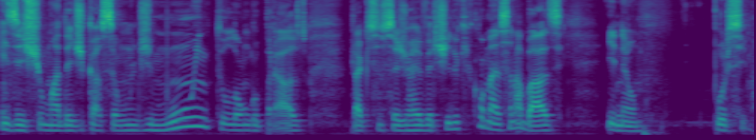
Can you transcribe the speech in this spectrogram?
existe uma dedicação de muito longo prazo para que isso seja revertido que começa na base e não por cima.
